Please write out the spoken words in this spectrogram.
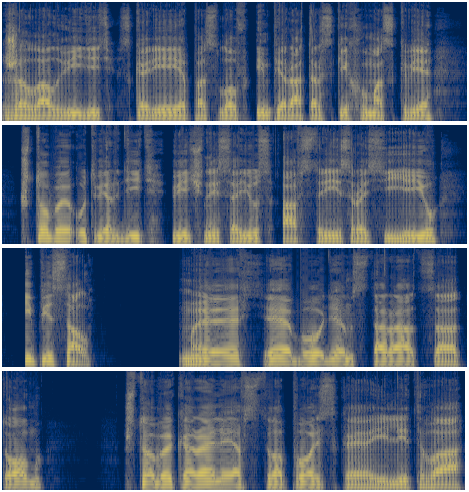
Желал видеть скорее послов императорских в Москве, чтобы утвердить вечный союз Австрии с Россией, и писал «Мы все будем стараться о том, чтобы королевство Польское и Литва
